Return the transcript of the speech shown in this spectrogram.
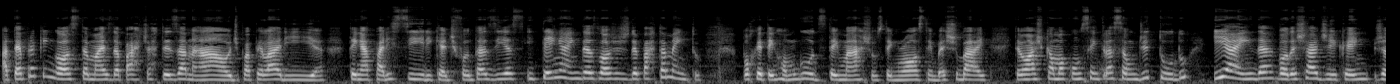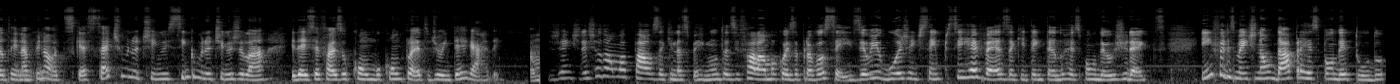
até para quem gosta mais da parte artesanal, de papelaria. Tem a Paris City, que é de fantasias, e tem ainda as lojas de departamento, porque tem Home Goods, tem Marshalls, tem Ross, tem Best Buy. Então eu acho que é uma concentração de tudo. E ainda vou deixar a dica, hein? Jantei na Pinotes, que é 7 minutinhos, 5 minutinhos de lá, e daí você faz o combo completo de Winter Garden. Gente, deixa eu dar uma pausa aqui nas perguntas e falar uma coisa para vocês. Eu e o Gu, a gente sempre se reveza aqui tentando responder os directs. Infelizmente não dá para responder tudo,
